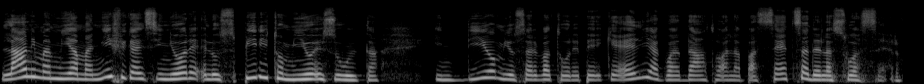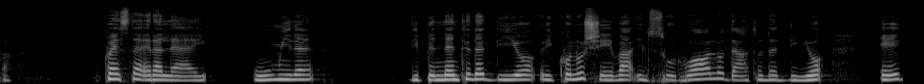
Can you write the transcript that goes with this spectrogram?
l'anima mia magnifica il Signore e lo spirito mio esulta in Dio mio Salvatore, perché egli ha guardato alla bassezza della sua serva. Questa era lei, umile, dipendente da Dio, riconosceva il suo ruolo dato da Dio e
